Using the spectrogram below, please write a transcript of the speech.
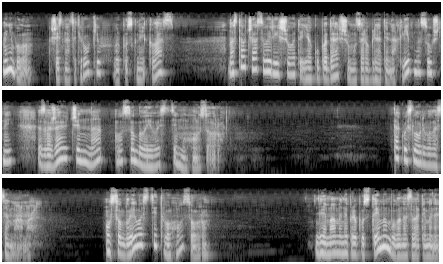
Мені було 16 років, випускний клас. Настав час вирішувати, як у подальшому заробляти на хліб насущний, зважаючи на особливості мого зору. Так висловлювалася мама. Особливості твого зору. Для мами неприпустимим було назвати мене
